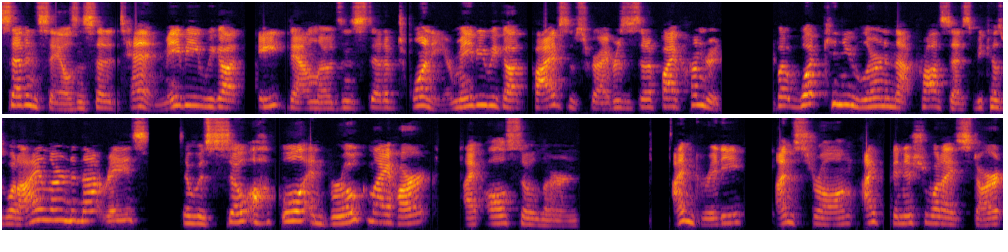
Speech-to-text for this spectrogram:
seven sales instead of 10. Maybe we got eight downloads instead of 20, or maybe we got five subscribers instead of 500. But what can you learn in that process? Because what I learned in that race that was so awful and broke my heart, I also learned I'm gritty. I'm strong. I finish what I start.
